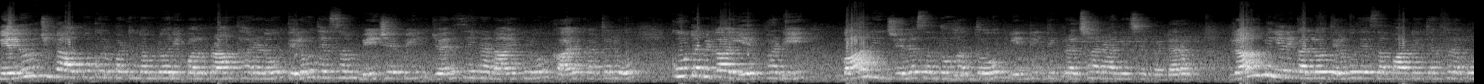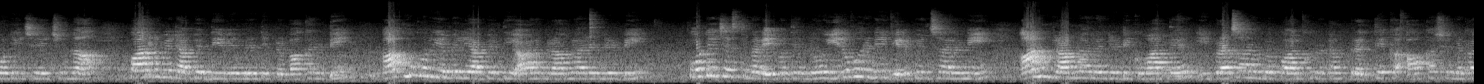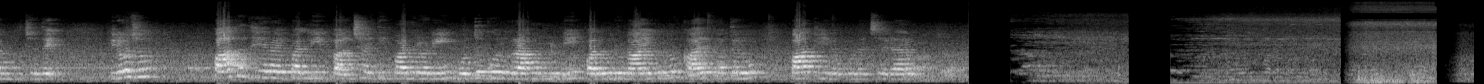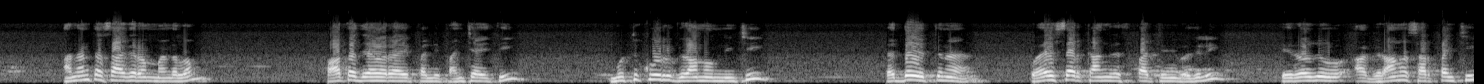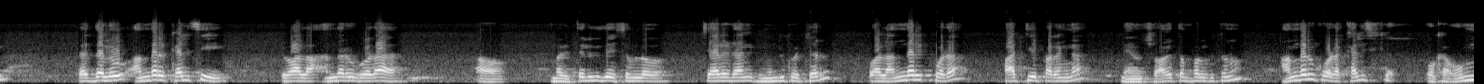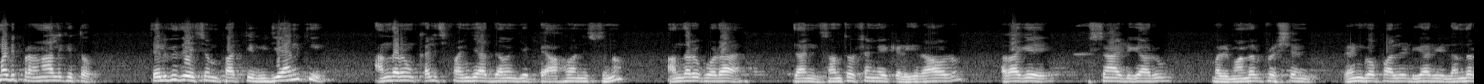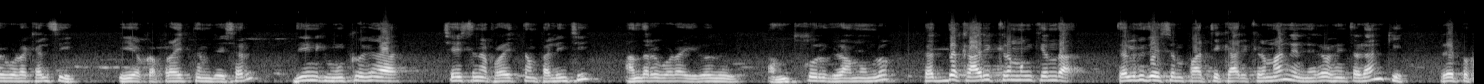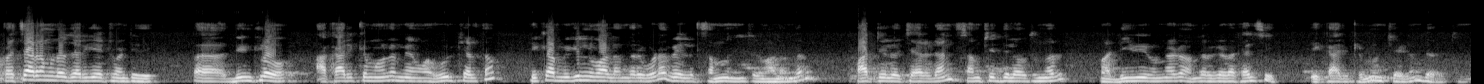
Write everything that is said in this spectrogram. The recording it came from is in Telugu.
నెల్లూరు జిల్లా ఆత్మకూరు పట్టణంలోని పలు ప్రాంతాలలో తెలుగుదేశం బీజేపీ జనసేన నాయకులు కార్యకర్తలు కూటమిగా ఏర్పడి భారీ జన సందోహంతో ఇంటింటి ప్రచారాన్ని చేపట్టారు. రానున్న ఎన్నికల్లో తెలుగుదేశం పార్టీ తరఫున పోటీ చేయుచున్న పార్లమెంట్ అభ్యర్థి వేమిరెడ్డి ప్రభాకర్ రెడ్డి ఆత్మకూరు ఎమ్మెల్యే అభ్యర్థి ఆర్ఎం రామనారాయణ రెడ్డి పోటీ చేస్తున్న నేపథ్యంలో ఇరువురిని గెలిపించాలని ఆనం రామనారాయణ రెడ్డి కుమార్తె ఈ ప్రచారంలో పాల్గొనడం ప్రత్యేక ఆకర్షణగా నిలిచింది ఈరోజు పాతధేరాయిపల్లి పంచాయతీ పాడులోని ముద్దుగూరు గ్రామం నుండి పలువురు నాయకులు కార్యకర్తలు పార్టీలో కూడా చేరారు. అనంతసాగరం మండలం పాతదేవరాయపల్లి పంచాయతీ ముత్తుకూరు గ్రామం నుంచి పెద్ద ఎత్తున వైఎస్ఆర్ కాంగ్రెస్ పార్టీని వదిలి ఈరోజు ఆ గ్రామ సర్పంచి పెద్దలు అందరూ కలిసి ఇవాళ అందరూ కూడా మరి తెలుగుదేశంలో చేరడానికి ముందుకు వచ్చారు వాళ్ళందరికీ కూడా పార్టీ పరంగా మేము స్వాగతం పలుకుతున్నాం. అందరూ కూడా కలిసి ఒక ఉమ్మడి ప్రణాళికతో తెలుగుదేశం పార్టీ విజయానికి అందరం కలిసి పనిచేద్దామని చెప్పి ఆహ్వానిస్తున్నాం. అందరూ కూడా దానికి సంతోషంగా ఇక్కడికి రావడం. అలాగే కృష్ణారెడ్డి గారు మరి మండల ప్రెసిడెంట్ వేణుగోపాల్ రెడ్డి గారు వీళ్ళందరూ కూడా కలిసి ఈ యొక్క ప్రయత్నం చేశారు. దీనికి ముఖ్యంగా చేసిన ప్రయత్నం ఫలించి అందరూ కూడా ఈరోజు అముత్కూరు గ్రామంలో పెద్ద కార్యక్రమం కింద తెలుగుదేశం పార్టీ కార్యక్రమాన్ని నిర్వహించడానికి రేపు ప్రచారంలో జరిగేటువంటిది దీంట్లో ఆ కార్యక్రమంలో మేము ఊరికి వెళ్తాం ఇక మిగిలిన వాళ్ళందరూ కూడా వీళ్ళకి సంబంధించిన వాళ్ళందరూ పార్టీలో చేరడానికి సంసిద్ధులు అవుతున్నారు మా డీవీ ఉన్నాడు అందరు కూడా కలిసి ఈ కార్యక్రమం చేయడం జరుగుతుంది.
